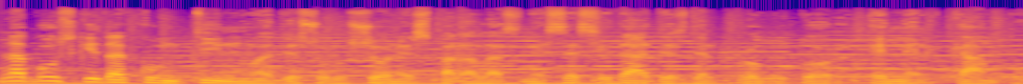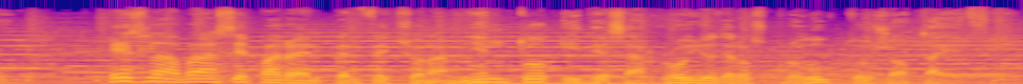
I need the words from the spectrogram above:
La búsqueda continua de soluciones para las necesidades del productor en el campo es la base para el perfeccionamiento y desarrollo de los productos JF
